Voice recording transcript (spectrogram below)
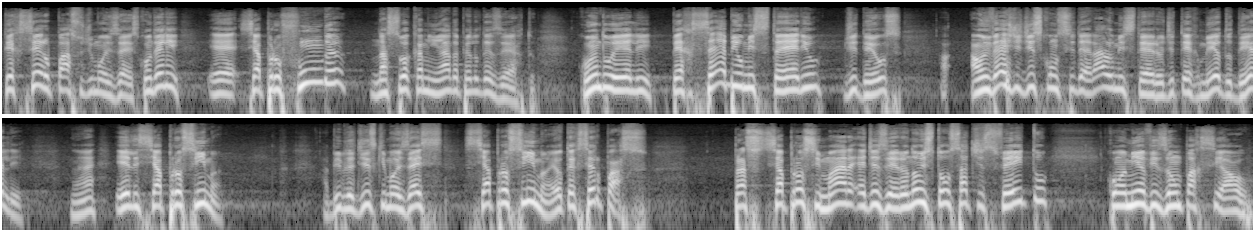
Terceiro passo de Moisés, quando ele é, se aprofunda na sua caminhada pelo deserto, quando ele percebe o mistério de Deus, ao invés de desconsiderar o mistério, de ter medo dele, né, ele se aproxima. A Bíblia diz que Moisés se aproxima, é o terceiro passo. Para se aproximar é dizer: Eu não estou satisfeito com a minha visão parcial.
